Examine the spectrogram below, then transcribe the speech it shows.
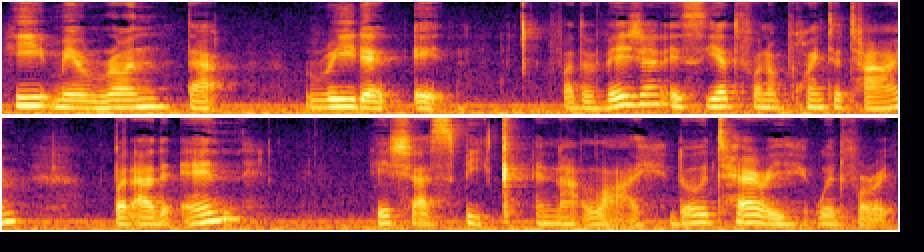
he may run that readeth it. For the vision is yet for an appointed time, but at the end it shall speak and not lie. Though tarry, wait for it,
